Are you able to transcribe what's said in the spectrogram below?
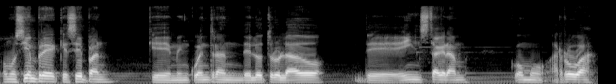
Como siempre, que sepan que me encuentran del otro lado de Instagram como arroba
